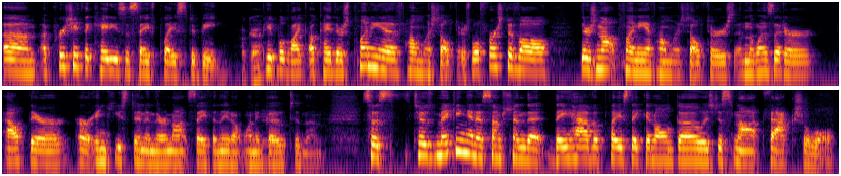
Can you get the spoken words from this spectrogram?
um, appreciate that Katy's a safe place to be. Okay. People like, okay, there's plenty of homeless shelters. Well, first of all, there's not plenty of homeless shelters, and the ones that are out there are in Houston and they're not safe and they don't want to yeah. go to them. So, so making an assumption that they have a place they can all go is just not factual.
